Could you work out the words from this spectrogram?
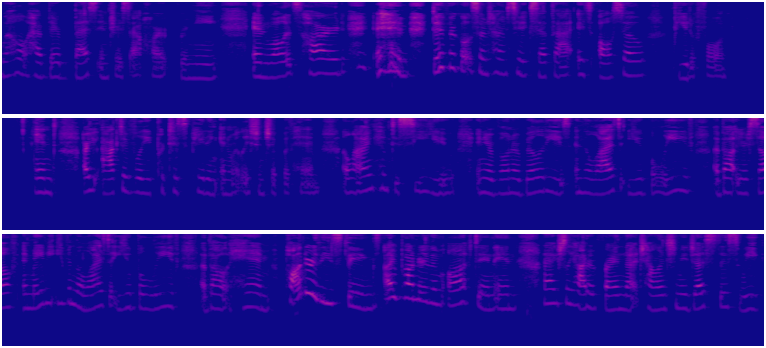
well have their best interests at heart for me. And while it's hard and difficult sometimes to accept that, it's also beautiful. And are you actively participating in relationship with Him, allowing Him to see you and your vulnerabilities and the lies that you believe about yourself, and maybe even the lies that you believe about Him? Ponder these things. I ponder them often, and I actually had a friend that challenged me just this week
